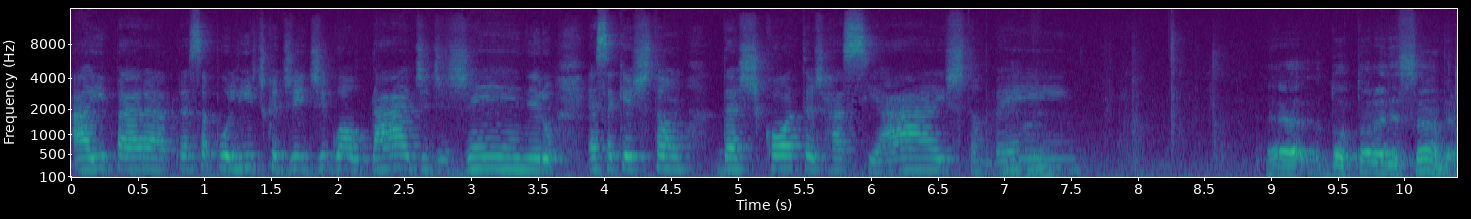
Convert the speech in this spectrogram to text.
aí para, para essa política de, de igualdade de gênero, essa questão das cotas raciais também? Uhum. É, doutora Alessandra,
